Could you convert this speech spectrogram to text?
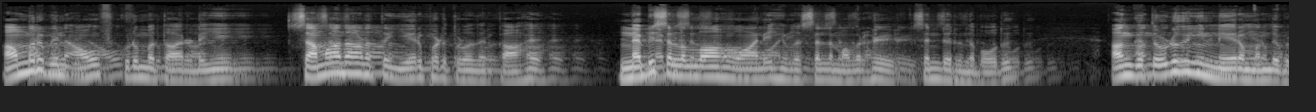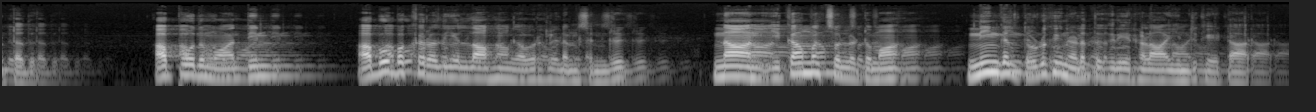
அம்ருபின் அவுஃப் குடும்பத்தாரிடையே சமாதானத்தை ஏற்படுத்துவதற்காக நபி ஸல்லல்லாஹு அலேஹி வசல்லம் அவர்கள் சென்றிருந்த போது அங்கு தொழுகையின் நேரம் வந்துவிட்டது. அப்போது மாத்தின் அபூபக்கர் அலி அல்லாஹும் அவர்களிடம் சென்று நான் இகாமத் சொல்லட்டுமா? நீங்கள் தொழுகை நடத்துகிறீர்களா? என்று கேட்டார்.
